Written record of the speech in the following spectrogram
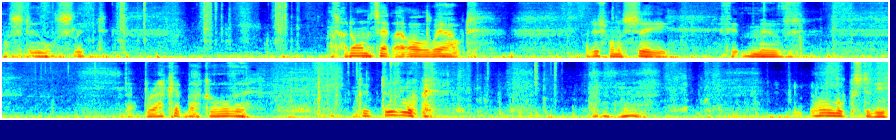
my stool slipped I don't want to take that all the way out I just want to see if it moves that bracket back over it does look it all looks to be it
